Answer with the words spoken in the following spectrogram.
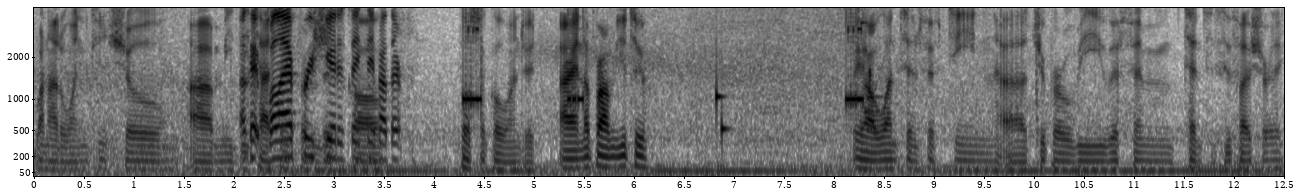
One out of one can show uh, me Okay. Well, I appreciate it. Stay safe out there. Postal code 100. All right, no problem. You too. Got 11015. Uh, trooper will be with him 1065 shortly.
